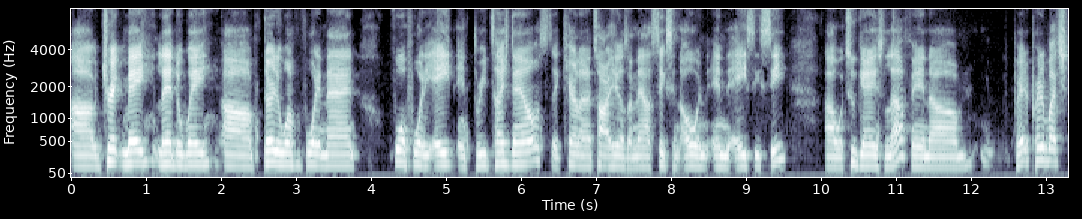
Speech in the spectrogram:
Uh, Drake Maye led the way, um, 31 for 49, 448, and three touchdowns. The Carolina Tar Heels are now 6 and 0 in, in the ACC uh, with two games left, and um, pretty, pretty much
